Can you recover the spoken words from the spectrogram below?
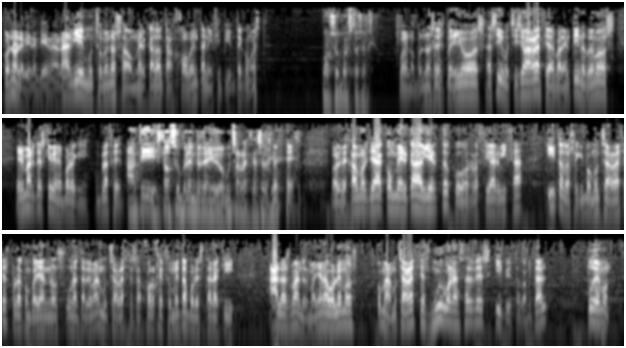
pues no le vienen bien a nadie y mucho menos a un mercado tan joven, tan incipiente como este. Por supuesto, Sergio. Bueno, pues nos despedimos así. Muchísimas gracias, Valentín. Nos vemos el martes que viene por aquí. Un placer. A ti, estado súper entretenido. Muchas gracias, Sergio. Os dejamos ya con Mercado Abierto, con Rocío Arbiza y todo su equipo. Muchas gracias por acompañarnos una tarde más. Muchas gracias a Jorge Zumeta por estar aquí a los mandos. Mañana volvemos con más. Muchas gracias, muy buenas tardes y Cripto Capital, tu demonio.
